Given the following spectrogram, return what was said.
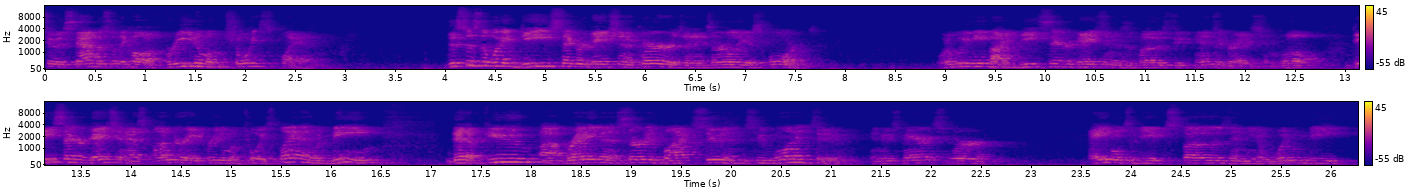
to establish what they call a freedom of choice plan. This is the way desegregation occurs in its earliest forms. What do we mean by desegregation as opposed to integration? Well, desegregation as under a freedom of choice plan would mean that a few uh, brave and assertive black students who wanted to and whose parents were able to be exposed and you know wouldn't be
